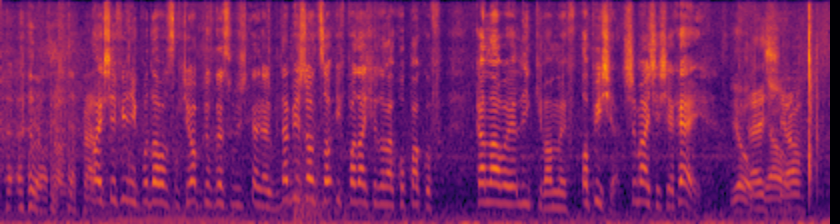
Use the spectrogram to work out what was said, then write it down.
No. Jak się filmik podobał, zostawcie łapkę na bieżąco i wpadajcie do na chłopaków kanały, linki mamy w opisie. Trzymajcie się, hej! Yo. Cześć, Yo. yo.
